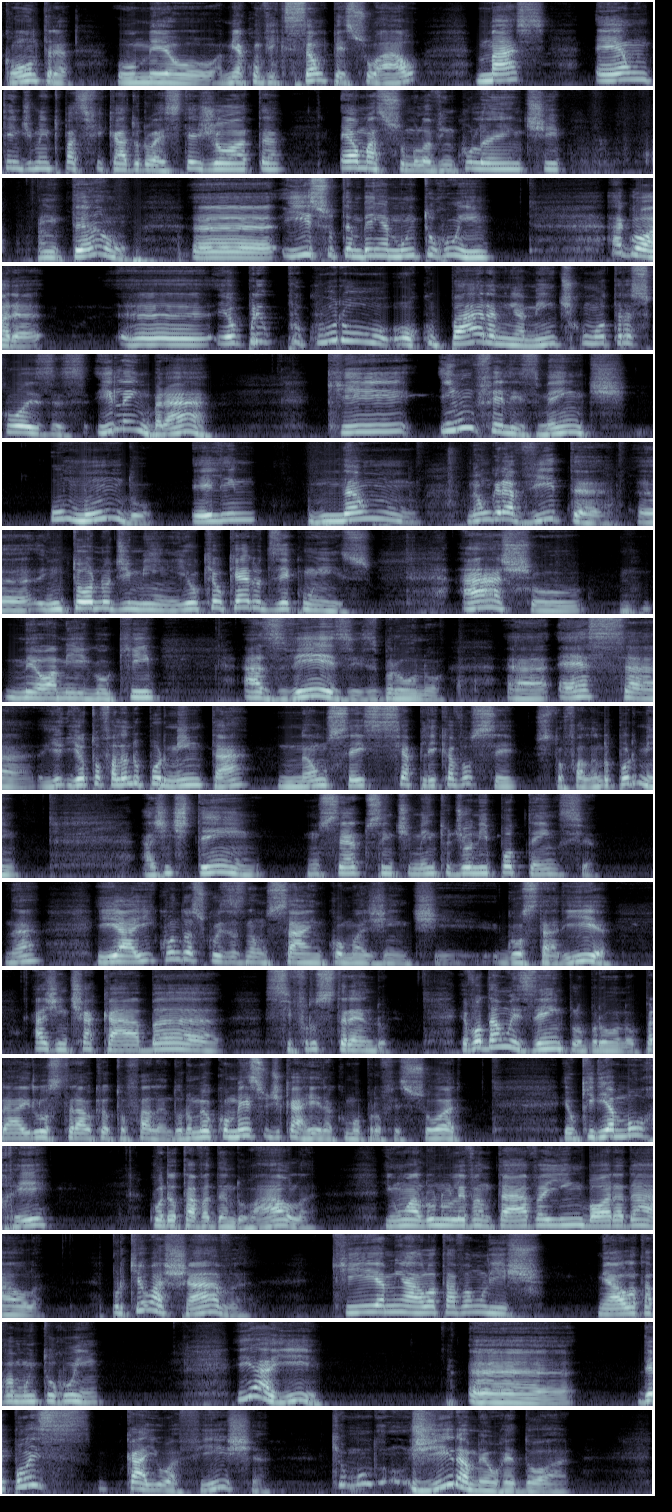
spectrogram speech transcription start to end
contra o meu, a minha convicção pessoal, mas é um entendimento pacificado do STJ, é uma súmula vinculante. Então, eh, isso também é muito ruim. Agora, eu pre- procuro ocupar a minha mente com outras coisas e lembrar que, infelizmente, o mundo ele não não gravita eh, em torno de mim. E o que eu quero dizer com isso? Acho, meu amigo, que às vezes, Bruno, ah, essa. E e eu estou falando por mim, tá? Não sei se se aplica a você. Estou falando por mim. A gente tem um certo sentimento de onipotência, né? E aí, quando as coisas não saem como a gente gostaria, a gente acaba se frustrando. Eu vou dar um exemplo, Bruno, para ilustrar o que eu estou falando. No meu começo de carreira como professor, eu queria morrer quando eu estava dando aula e um aluno levantava e ia embora da aula. Porque eu achava que a minha aula estava um lixo. Minha aula estava muito ruim. E aí, eh, depois caiu a ficha que o mundo não gira ao meu redor.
